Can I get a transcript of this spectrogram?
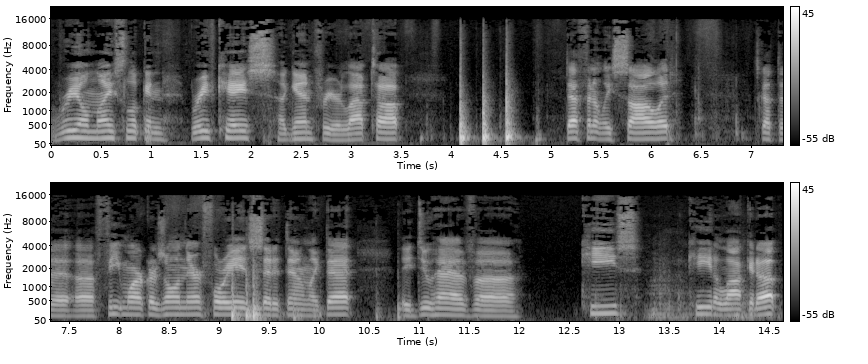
Real nice looking briefcase, again for your laptop. Definitely solid. It's got the uh, feet markers on there for you to set it down like that. They do have uh, keys, key to lock it up.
